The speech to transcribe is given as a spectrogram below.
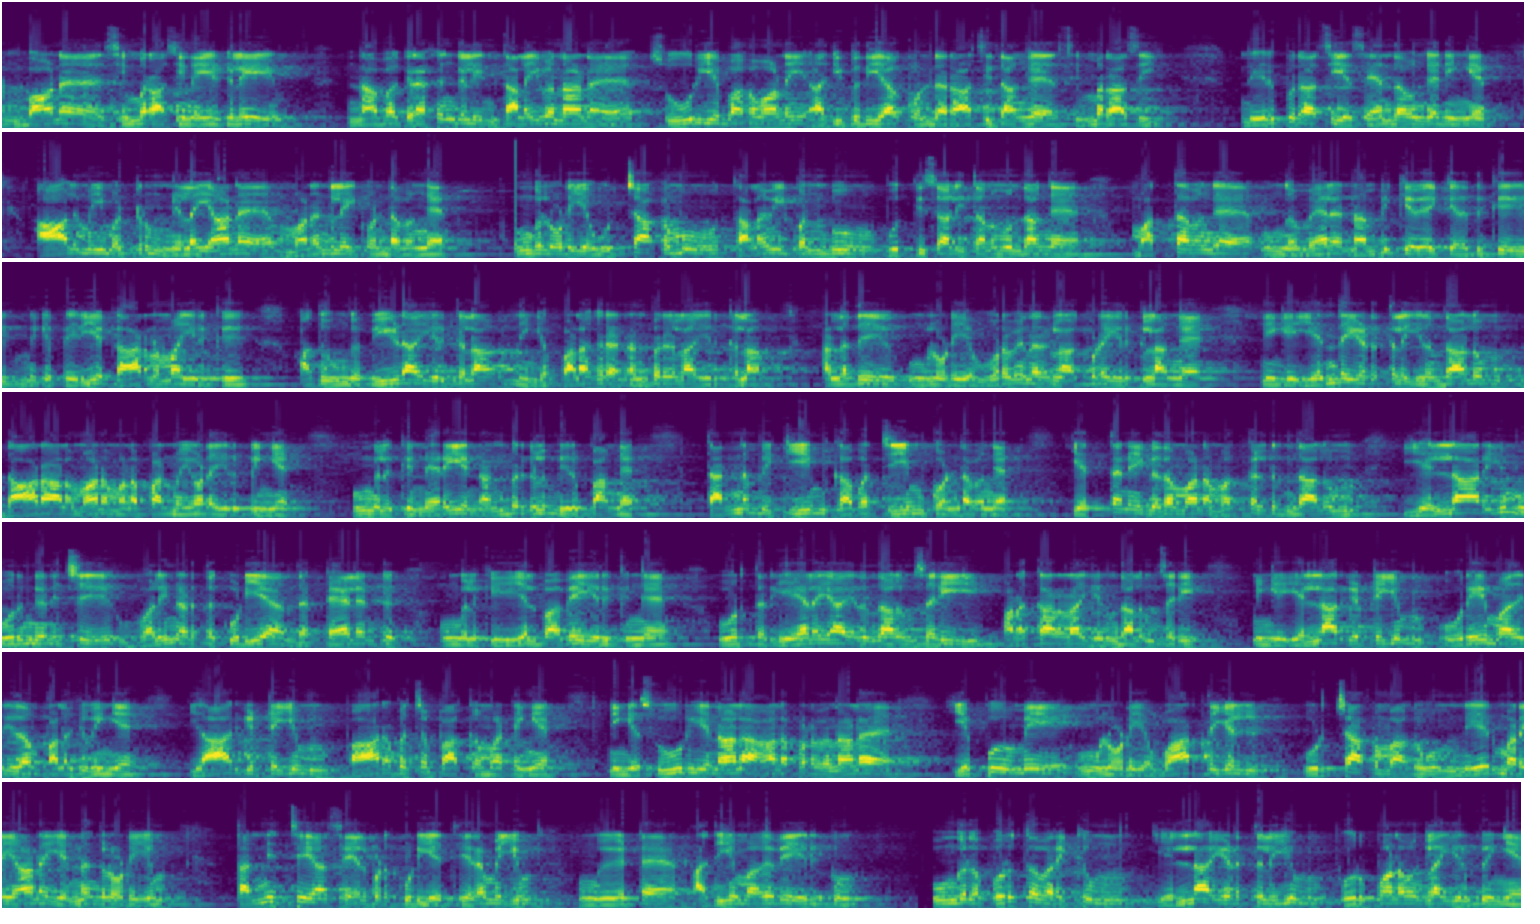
அன்பான சிம்மராசி நேயர்களே நவ கிரகங்களின் தலைவனான சூரிய பகவானை அதிபதியாக கொண்ட ராசி தாங்க சிம்மராசி. நெருப்பு ராசியை சேர்ந்தவங்க நீங்கள் ஆளுமை மற்றும் நிலையான மனநிலை கொண்டவங்க. உங்களுடைய உற்சாகமும் தலைமை பண்பும் புத்திசாலித்தனமும் தாங்க மற்றவங்க உங்கள் மேலே நம்பிக்கை வைக்கிறதுக்கு மிகப்பெரிய காரணமாக இருக்குது அது உங்கள் வீடாக இருக்கலாம் நீங்கள் பழகுற நண்பர்களாக இருக்கலாம் அல்லது உங்களுடைய உறவினர்களாக கூட இருக்கலாங்க. நீங்கள் எந்த இடத்துல இருந்தாலும் தாராளமான மனப்பான்மையோடு இருப்பீங்க. உங்களுக்கு நிறைய நண்பர்களும் இருப்பாங்க. தன்னம்பிக்கையும் கவர்ச்சியும் கொண்டவங்க. எத்தனை விதமான மக்கள் இருந்தாலும் எல்லாரையும் ஒருங்கிணைச்சு வழிநடத்தக்கூடிய அந்த டேலண்ட் உங்களுக்கு இயல்பாகவே இருக்குங்க. ஒருத்தர் ஏழையாக இருந்தாலும் சரி பணக்காரராக இருந்தாலும் சரி நீங்கள் எல்லார்கிட்டையும் ஒரே மாதிரி தான் பழகுவீங்க. யார்கிட்டையும் பாரபட்சம் பார்க்க மாட்டீங்க. நீங்கள் சூரியனால் ஆளப்படுறதுனால எப்பவுமே உங்களுடைய வார்த்தைகள் உற்சாகமாகவும் நேர்மறையான எண்ணங்களோடையும் தன்னிச்சையாக செயல்படக்கூடிய திறமையும் உங்ககிட்ட அதிகமாகவே இருக்கும். உங்களை பொறுத்த வரைக்கும் எல்லா இடத்துலையும் பொறுப்பானவங்களாக இருப்பீங்க.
